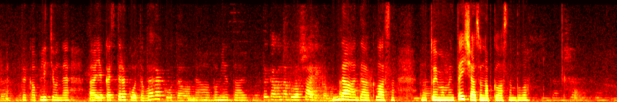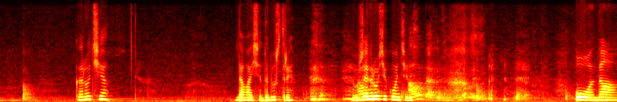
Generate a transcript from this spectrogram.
да. така плетена, е, якась теракотова. Теракотова. Да, пам'ятаю. Ну, Така вона була шариком. так? Да, да, класно. На той момент. Та й зараз вона б класна була. Коротше, давай ще до люстри. Вже гроші кончились. А отак? О, да.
